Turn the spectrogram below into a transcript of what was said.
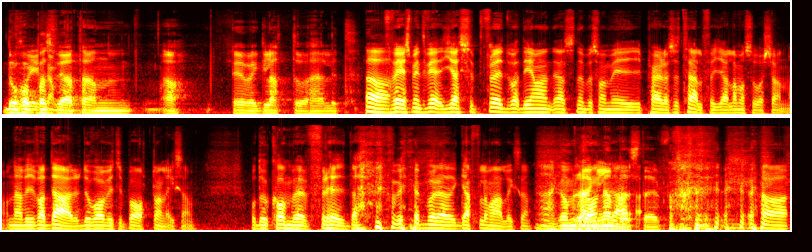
då hoppas vi att han, ja, lever glatt och härligt. Ja. För er som inte vet, Jesper Fröjd var, det är en snubbe som var med i Paradise Hotel för jävla massa år sedan. Och när vi var där, då var vi typ 18 liksom. Och då kommer Fröjd där och vi började gaffla med han liksom. Han kom ranglandes ja, där. på- ja,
